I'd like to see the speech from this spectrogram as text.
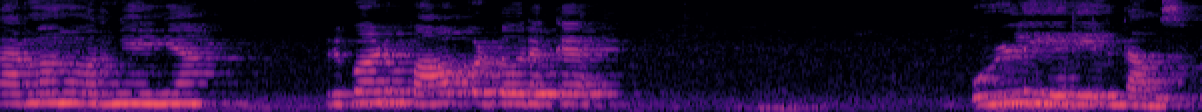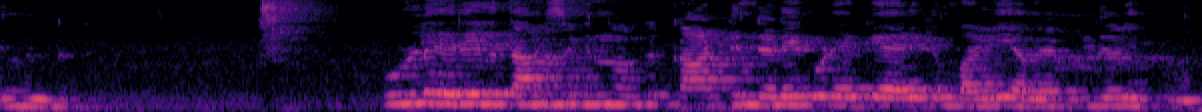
കാരണം എന്ന് പറഞ്ഞു കഴിഞ്ഞാൽ ഒരുപാട് പാവപ്പെട്ടവരൊക്കെ ഉള്ള ഏരിയയിൽ താമസിക്കുന്നുണ്ട്. ഉള്ള ഏരിയയിൽ താമസിക്കുന്നവർക്ക് കാട്ടിന്റെ ഇടയിൽ കൂടെയൊക്കെ ആയിരിക്കും വഴി അവരെ വീടുകളിൽ പോകും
